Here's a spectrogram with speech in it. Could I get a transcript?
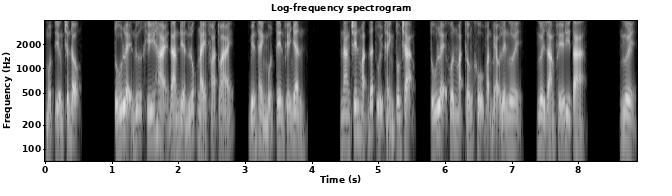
Một tiếng chấn động. Tú lệ nữ khí hải đan điền lúc này pha thoái, biến thành một tên phế nhân. Nàng trên mặt đất ủi thành tôn trạng, tú lệ khuôn mặt thống khổ vặn vẹo lên ngươi ngươi dám phế đi ta. Ngươi.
